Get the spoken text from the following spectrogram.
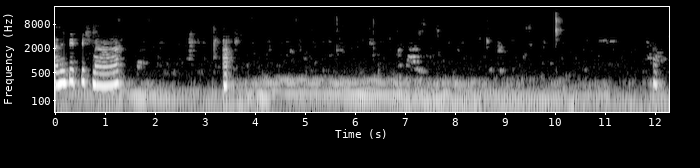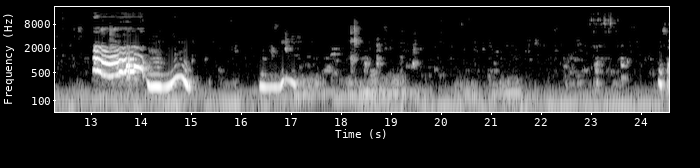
Anin pipis mah. Ah. Hmm. Hmm. Bisa.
